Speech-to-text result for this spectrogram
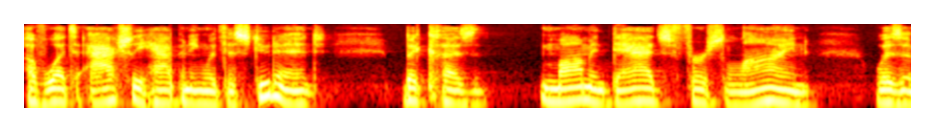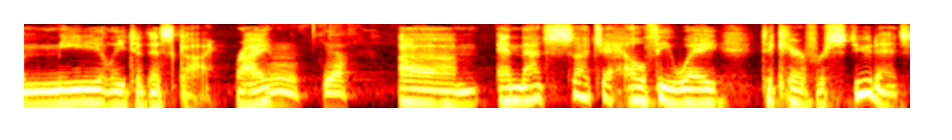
of what's actually happening with the student because mom and dad's first line was immediately to this guy, right? Mm, yeah. Um, and that's such a healthy way to care for students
